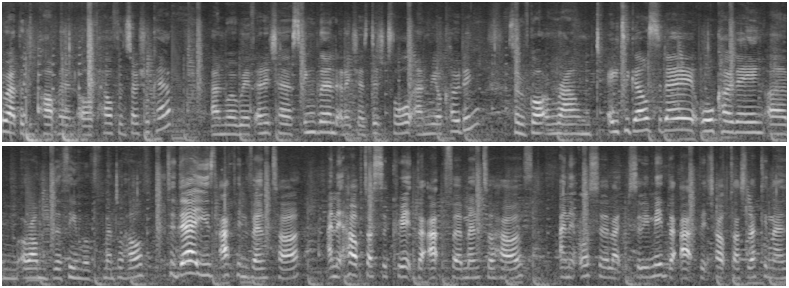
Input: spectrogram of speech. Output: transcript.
we're at the Department of Health and Social Care and we're with NHS England, NHS Digital and we are coding. So we've got around 80 girls today, all coding um, around the theme of mental health. Today I used App Inventor and it helped us to create the app for mental health and it also like so we made the app which helped us recognize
